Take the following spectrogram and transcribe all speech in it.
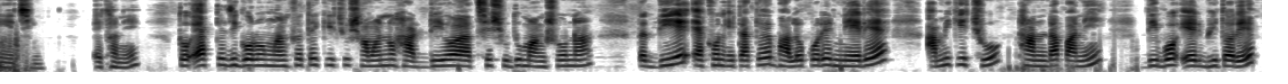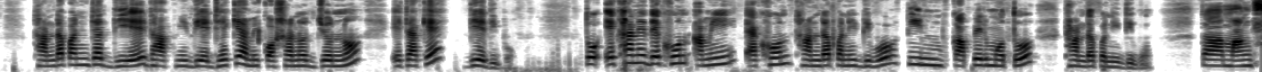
নিয়েছি। এখানে। তো এক কেজি গরুর মাংসতে কিছু সামান্য হাড্ডিও আছে, শুধু মাংস না। তা দিয়ে এখন এটাকে ভালো করে নেড়ে আমি কিছু ঠান্ডা পানি দিব এর ভিতরে। ঠান্ডা পানিটা দিয়ে ঢাকনি দিয়ে ঢেকে আমি কষানোর জন্য এটাকে দিয়ে দিব। তো এখানে দেখুন আমি এখন ঠান্ডা পানি দিব, তিন কাপের মতো ঠান্ডা পানি দিব। তা মাংস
